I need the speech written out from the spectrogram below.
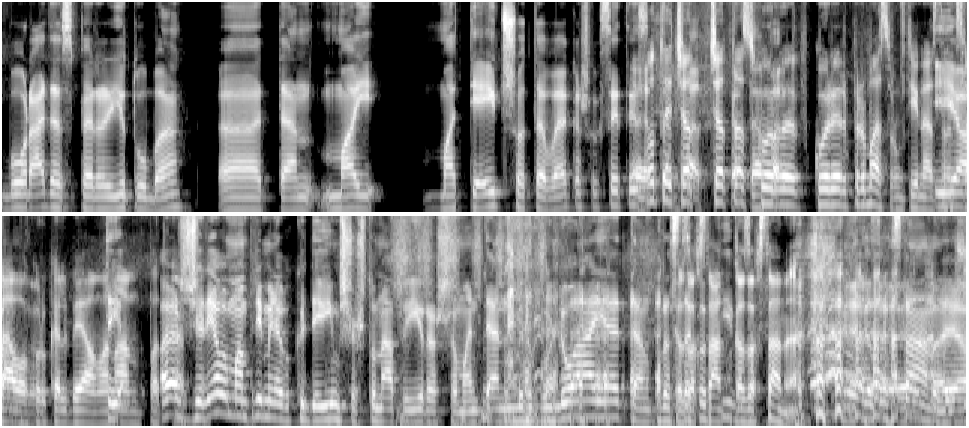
buvau radęs per YouTube, uh, ten Mai, Mateičio TV kažkoksai tai. Nu, tai čia, čia tas, kur, kur ir pirmas rungtynės transliavo, kur kalbėjo manam Tai aš žiūrėjau, man priminė kokių 96 metų įrašą, man ten mirguliuoja, ten prasta Kazachstan, kokybė. Kazachstane. Kazakstaną, jo.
